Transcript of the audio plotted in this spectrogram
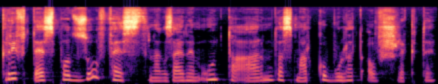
griff Despot so fest nach seinem Unterarm, dass Marco Bulat aufschreckte.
